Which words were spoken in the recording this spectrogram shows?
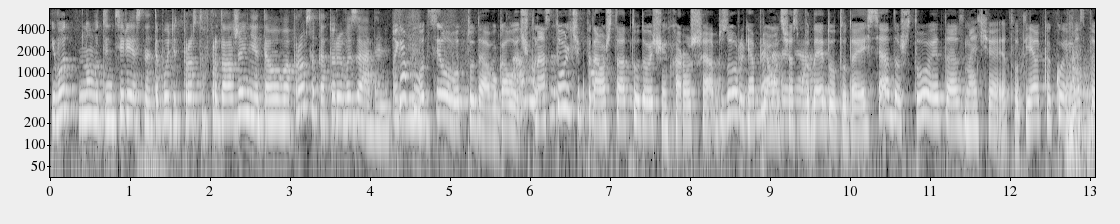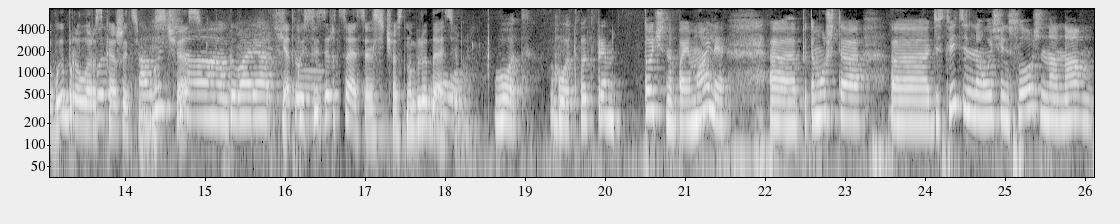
И вот, ну вот интересно, это будет просто в продолжение того вопроса, который вы задали. Ну, я бы вот села вот туда, в уголочек, а, на вот, стульчик, потому что оттуда очень хороший обзор. Я прямо да, вот сейчас да. подойду туда и сяду. Что это означает? Вот я какое место выбрала, вот расскажите мне сейчас. говорят, Я что... такой созерцатель сейчас, наблюдатель. Вот, вот, вот прям точно поймали, э, потому что э, действительно очень сложно нам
